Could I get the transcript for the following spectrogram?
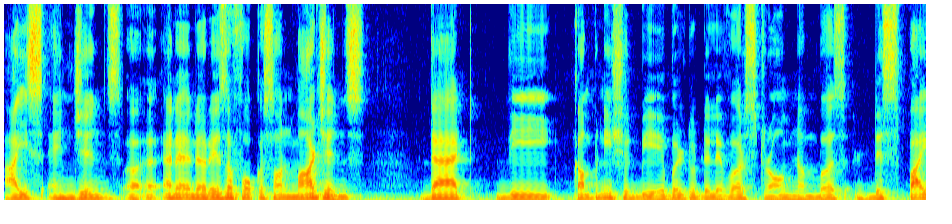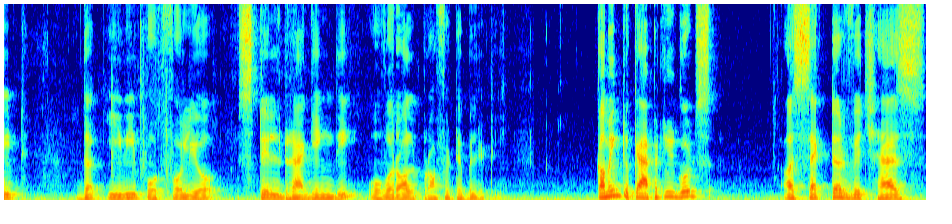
ICE engines uh, and, and a razor focus on margins, that the company should be able to deliver strong numbers despite the EV portfolio still dragging the overall profitability. Coming to capital goods, a sector which has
